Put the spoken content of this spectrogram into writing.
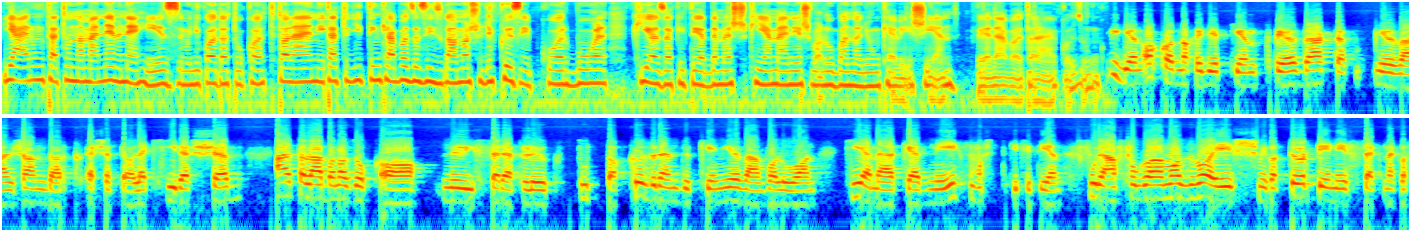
járunk, tehát onnan már nem nehéz mondjuk adatokat találni. Tehát, hogy itt inkább az az izgalmas, hogy a középkorból ki az, akit érdemes kiemelni, és valóban nagyon kevés ilyen példával találkozunk. Igen, akadnak egyébként példák, tehát nyilván Jean d'Arc esete a leghíresebb. Általában azok a női szereplők tudtak közrendükként nyilvánvalóan kiemelkedni, most kicsit ilyen furán fogalmazva, és még a történészeknek a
